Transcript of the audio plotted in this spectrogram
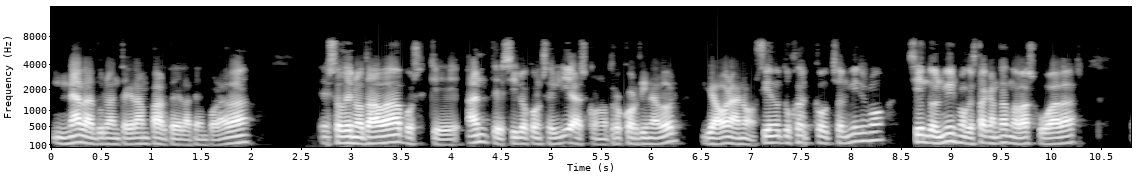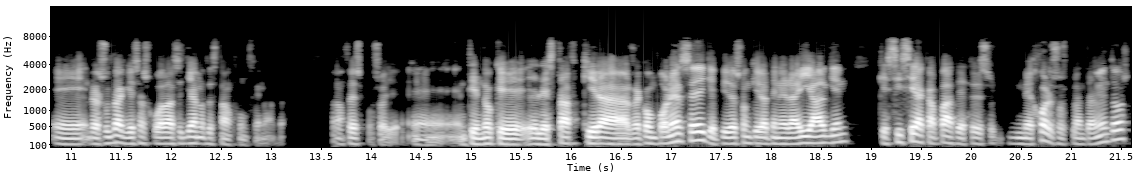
nada durante gran parte de la temporada, eso denotaba pues que antes sí lo conseguías con otro coordinador y ahora no, siendo tu head coach el mismo, siendo el mismo que está cantando las jugadas, eh, resulta que esas jugadas ya no te están funcionando. Entonces, pues oye, eh, entiendo que el staff quiera recomponerse y que Peterson quiera tener ahí a alguien que sí sea capaz de hacer mejor esos planteamientos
